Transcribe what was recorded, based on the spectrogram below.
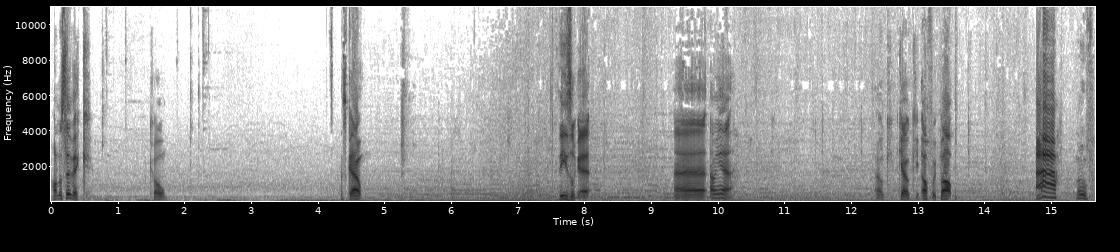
Honda Civic. Cool. Let's go. Dieselgate. Uh, oh yeah. Okay, okay, off we pop. Ah! Move.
